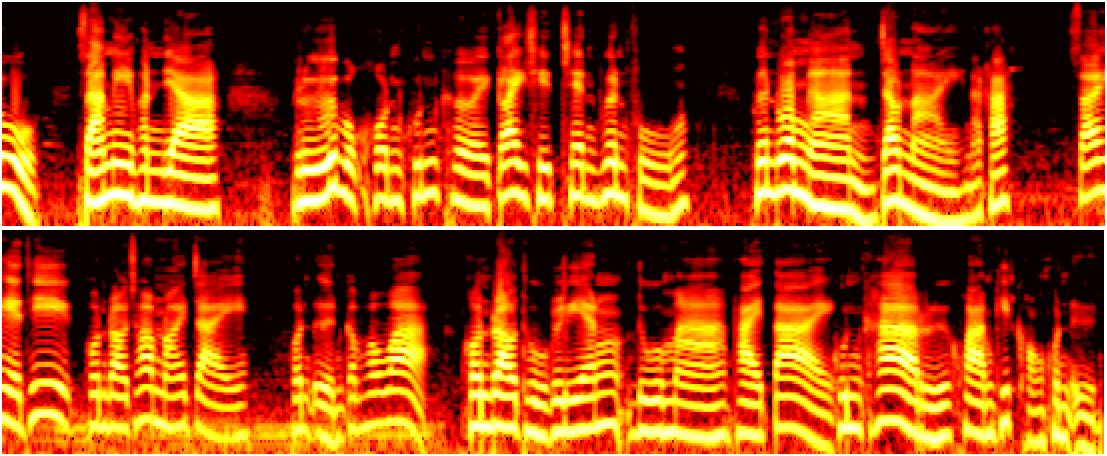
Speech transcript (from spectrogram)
ลูก สามีภรรยา หรือบุคคลคุ้นเคยใกล้ชิดเช่น เพื่อนฝูง เพื่อนร่วมงานเจ้านายนะคะ สาเหตุที่คนเราชอบน้อยใจ คนอื่นก็เพราะว่า คนเราถูกเลี้ยงดูมาภายใต้ คุณค่าหรือความคิดของคนอื่น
